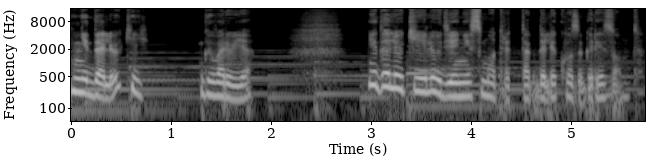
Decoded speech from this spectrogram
«Недалекий?» — говорю я. «Недалекие люди не смотрят так далеко за горизонт».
